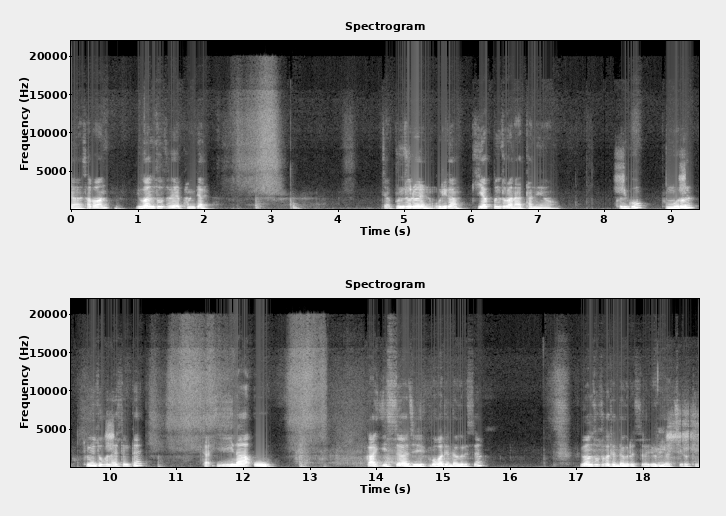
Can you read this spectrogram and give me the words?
자, 4번. 유한소수의 판별. 자, 분수를 우리가 기하 분수로 나타내요. 그리고 분모를 토인수분했을 때 자, 2나 5가 있어야지 뭐가 된다 그랬어요? 유한소수가 된다 그랬어요. 여기 같이 이렇게.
